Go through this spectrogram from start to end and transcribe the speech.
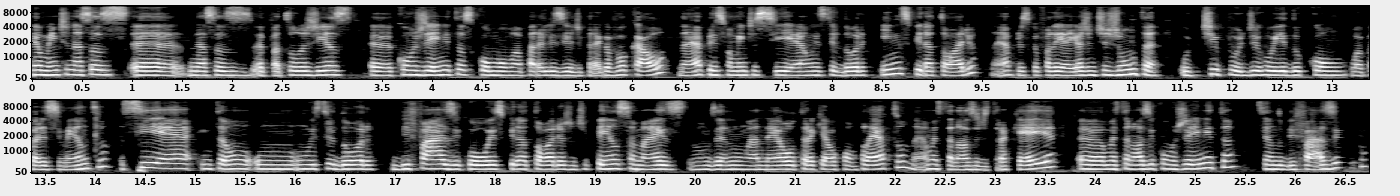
realmente nessas, uh, nessas patologias uh, congênitas como uma paralisia de prega vocal, né? Principalmente se é um estridor inspiratório, né? Por isso que eu falei aí a gente junta o tipo de ruído com o aparecimento. Se é então um, um estridor bifásico ou expiratório, a gente pensa mais, vamos dizer, num anel traqueal completo, né? Uma estenose de traqueia, uh, uma estenose congênita, sendo bifásico,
